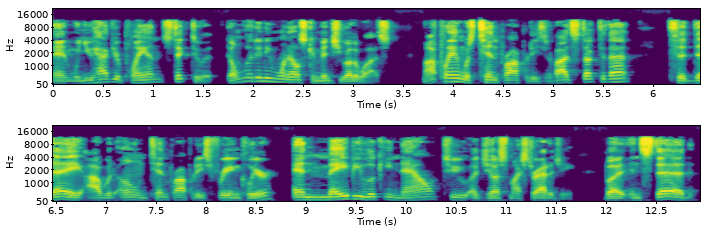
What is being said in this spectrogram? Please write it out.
and when you have your plan, stick to it. Don't let anyone else convince you otherwise. My plan was ten properties, and if I'd stuck to that, today I would own ten properties free and clear, and maybe looking now to adjust my strategy. But instead,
